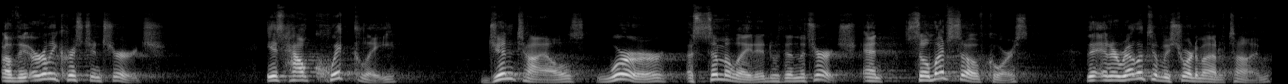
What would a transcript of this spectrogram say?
of the early Christian church is how quickly Gentiles were assimilated within the church. And so much so, of course, that in a relatively short amount of time,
